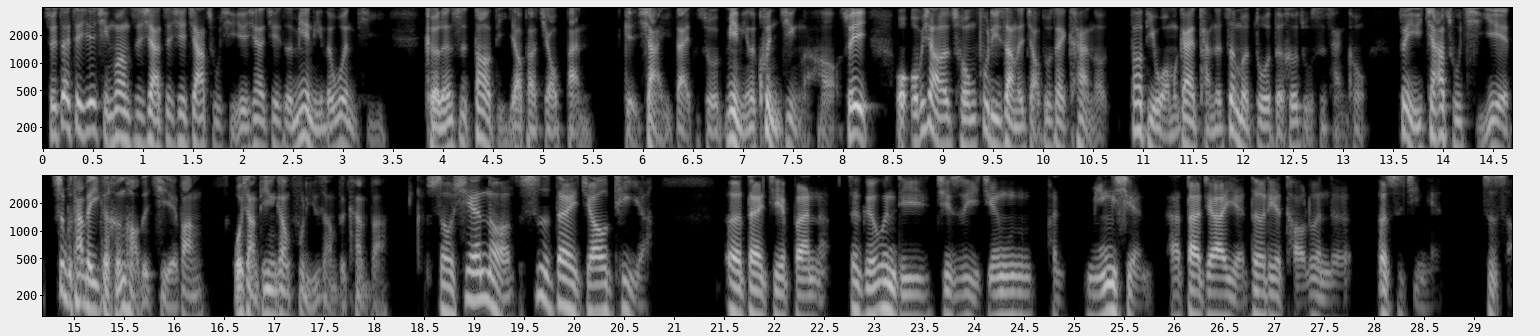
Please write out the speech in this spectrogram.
所以在这些情况之下，这些家族企业现在接着面临的问题，可能是到底要不要交班？给下一代所面临的困境了哈，所以我我不晓得从副理事长的角度在看哦，到底我们刚才谈了这么多的合组式产控，对于家族企业是不是它的一个很好的解方？我想听听看副理事长的看法。首先哦，世代交替啊，二代接班了，这个问题其实已经很明显啊，大家也热烈讨论了二十几年，至少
